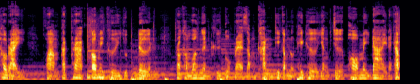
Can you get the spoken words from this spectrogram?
เท่าไหร่ ความพลัดพรากก็ไม่เคยหยุดเดิน เพราะคำว่าเงินคือตัวแปรสำคัญที่กำหนดให้เธอยังเจอพ่อไม่ได้นะครับ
